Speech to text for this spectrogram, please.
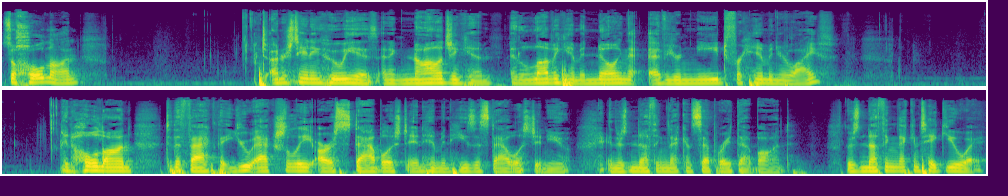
So hold on to understanding who he is and acknowledging him and loving him and knowing that of your need for him in your life. and hold on to the fact that you actually are established in him and he's established in you. And there's nothing that can separate that bond. There's nothing that can take you away.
